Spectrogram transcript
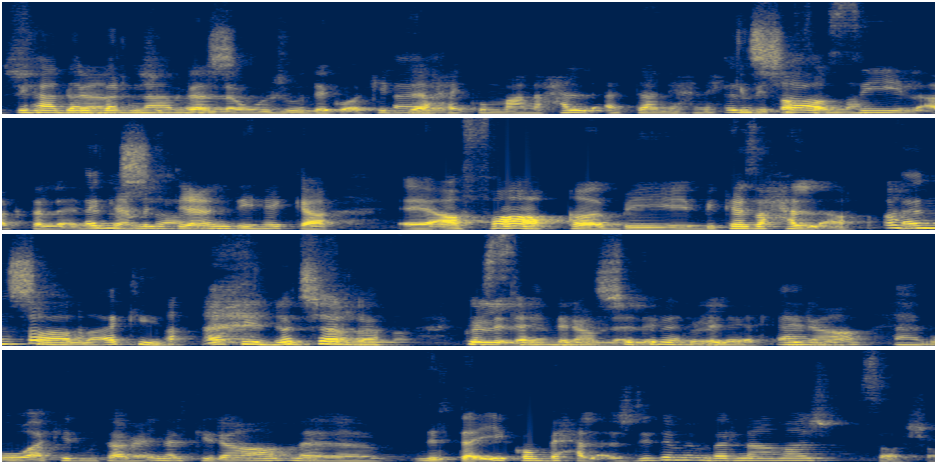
في هذا البرنامج شكرا لوجودك وأكيد آه. حيكون معنا حلقة ثانية حنحكي. بتفاصيل أكثر لأنك عملتي. عندي هيك آه، آفاق بكذا حلقة إن شاء الله أكيد أكيد بتشرف. كل. الاحترام لك كل الاحترام أهلاً. أهلاً. وأكيد متابعينا الكرام آه، نلتقيكم بحلقة جديدة من برنامج سوشو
